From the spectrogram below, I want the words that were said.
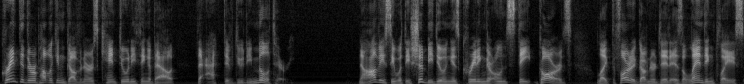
granted, the Republican governors can't do anything about the active duty military. Now, obviously, what they should be doing is creating their own state guards, like the Florida governor did, as a landing place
